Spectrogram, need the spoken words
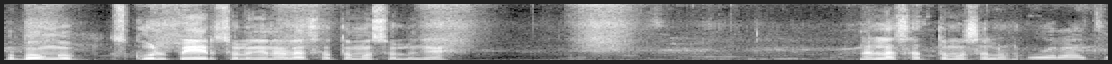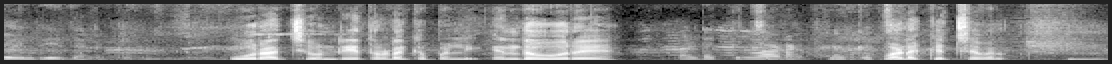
அப்போ உங்கள் ஸ்கூல் பேர் சொல்லுங்கள் நல்லா சத்தமாக சொல்லுங்கள் நல்லா சத்தமாக சொல்லணும். ஊராட்சி ஒன்றிய தொடக்கப்பள்ளி. எந்த ஊர்? வடக்கு வடக்குச்செவல் ம்.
